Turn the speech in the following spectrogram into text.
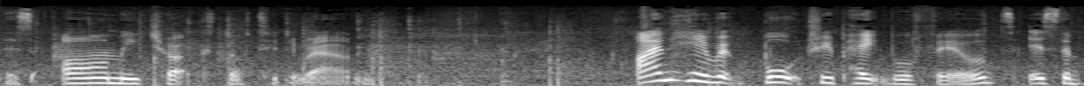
there's army trucks dotted around. I'm here at Bawtry Paintball Fields. It's the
